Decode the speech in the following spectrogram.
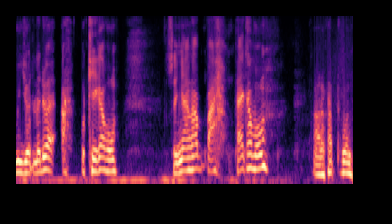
มีหยดเลยด้วยอะโอเคครับผม สวยงามครับไปแพ็คครับผมเอาละครับทุกคน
